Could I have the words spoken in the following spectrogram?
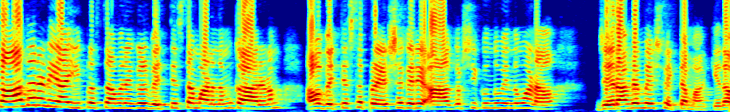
സാധാരണയായി ഈ പ്രസ്താവനകൾ വ്യത്യസ്തമാണെന്നും കാരണം അവ വ്യത്യസ്ത പ്രേക്ഷകരെ ആകർഷിക്കുന്നുവെന്നുമാണ് ജയറാം രമേശ് വ്യക്തമാക്കിയത്.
